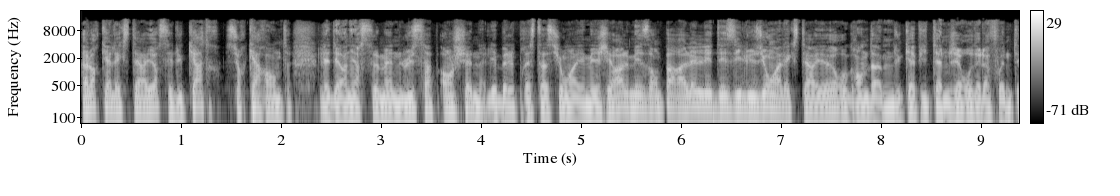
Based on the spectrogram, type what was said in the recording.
alors qu'à l'extérieur, c'est du 4 sur 40. Les dernières semaines, l'USAP enchaîne les belles prestations à Aimé Giral, mais en parallèle, les désillusions à l'extérieur aux grandes dames du capitaine Géraud de la Fuente.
